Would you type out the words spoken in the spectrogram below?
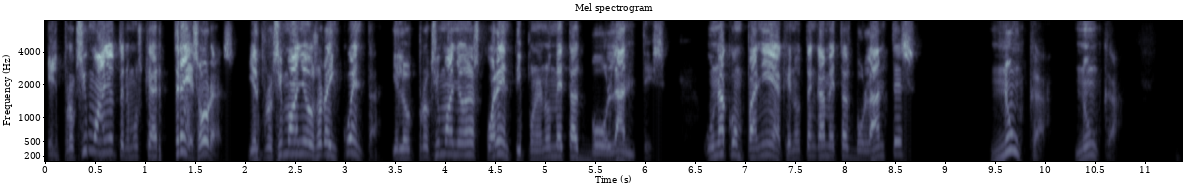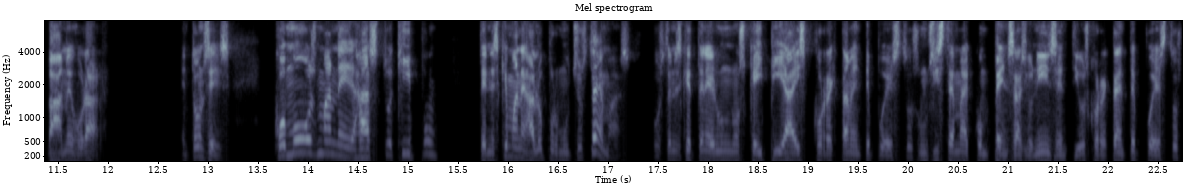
El próximo año tenemos que hacer 3 horas y el próximo año 2 horas 50 y el próximo año 2 horas 40 y ponernos metas volantes. Una compañía que no tenga metas volantes, nunca, nunca va a mejorar. Entonces, ¿cómo vos manejas tu equipo? Tenés que manejarlo por muchos temas. Vos tenés que tener unos KPIs correctamente puestos, un sistema de compensación y incentivos correctamente puestos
